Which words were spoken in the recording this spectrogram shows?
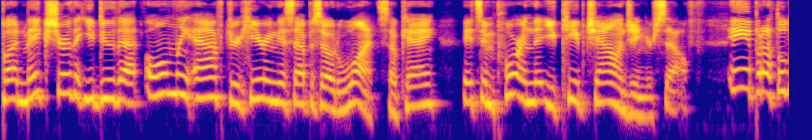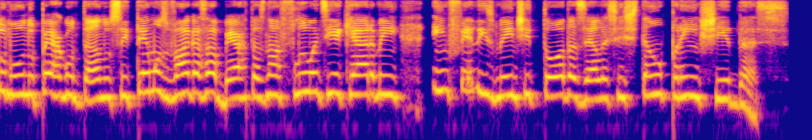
But make sure that you do that only after hearing this episode once, okay? It's important that you keep challenging yourself. E para todo mundo perguntando se temos vagas abertas na Fluency Academy, infelizmente todas elas estão preenchidas.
